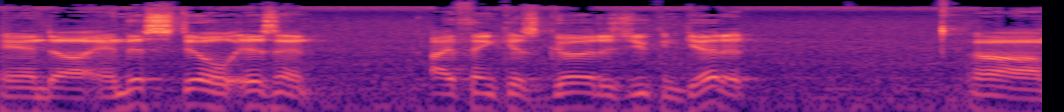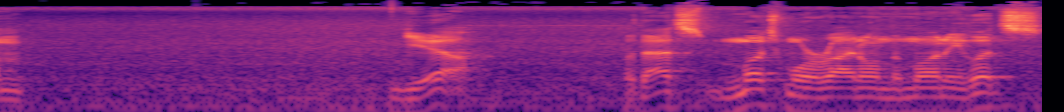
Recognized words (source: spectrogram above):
And, uh, and this still isn't, I think, as good as you can get it. Um, yeah, but that's much more right on the money. Let's,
